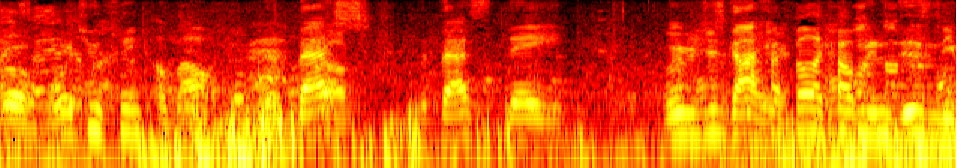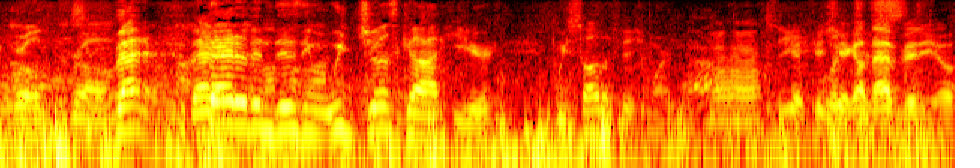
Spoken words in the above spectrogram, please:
Bro, what do you think about the best, the best day? We just got here. I felt like I'm in Disney World, bro. Better, Better than Disney World. We just got here. We saw the fish market. Uh-huh. So you guys could check out that video.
